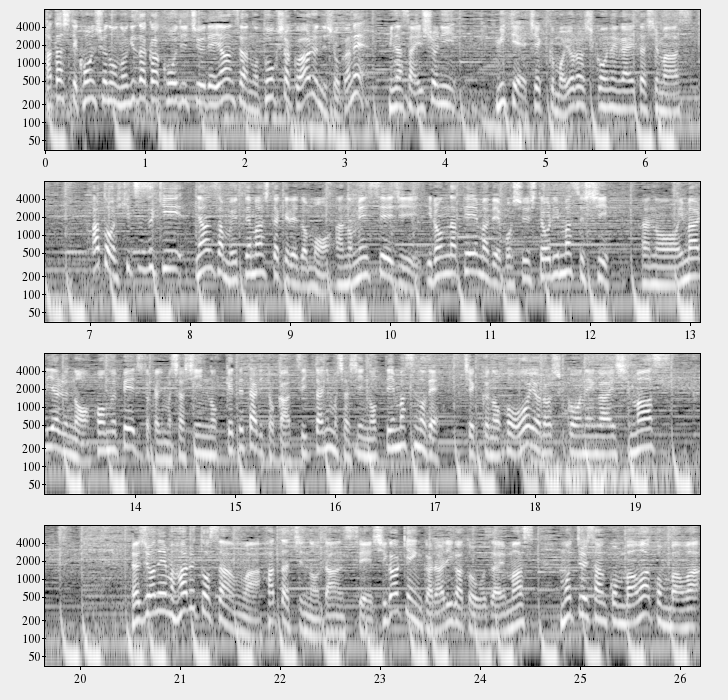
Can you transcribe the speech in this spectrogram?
果たして今週の乃木坂工事中でヤンさんのトーク尺はあるんでしょうかね。皆さん一緒に見てチェックもよろしくお願いいたします。あと引き続きヤンさんも言ってましたけれどもあのメッセージいろんなテーマで募集しておりますしあの今リアルのホームページとかにも写真載っけてたりとかツイッターにも写真載っていますのでチェックの方をよろしくお願いします。ラジオネームはるとさんは二十歳の男性滋賀県からありがとうございます。もっちりさんこんばんはこんばんは。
